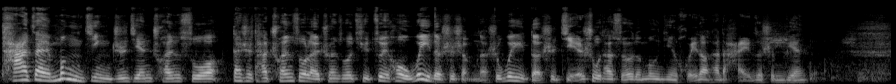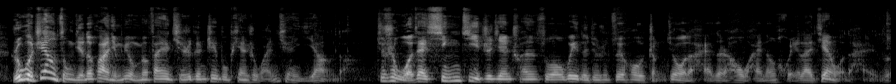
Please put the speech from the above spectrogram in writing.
他在梦境之间穿梭，但是他穿梭来穿梭去，最后为的是什么呢？是为的是结束他所有的梦境，回到他的孩子身边。如果这样总结的话，你们有没有发现，其实跟这部片是完全一样的？就是我在星际之间穿梭，为的就是最后拯救我的孩子，然后我还能回来见我的孩子。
